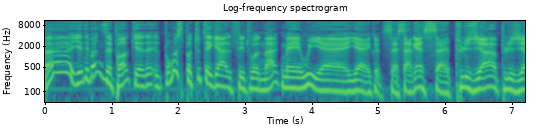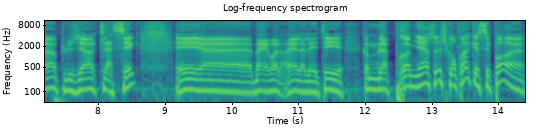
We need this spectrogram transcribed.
Euh, il y a des bonnes époques. Pour moi, c'est pas tout égal, Fleetwood Mac, mais oui, euh, y a, écoute, ça, ça reste euh, plusieurs, plusieurs, plusieurs classiques. Et, euh, ben voilà, elle, elle a été comme la première. Je comprends que c'est pas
